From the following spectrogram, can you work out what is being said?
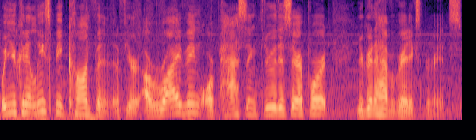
but you can at least be confident that if you're arriving or passing through this airport, you're gonna have a great experience.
